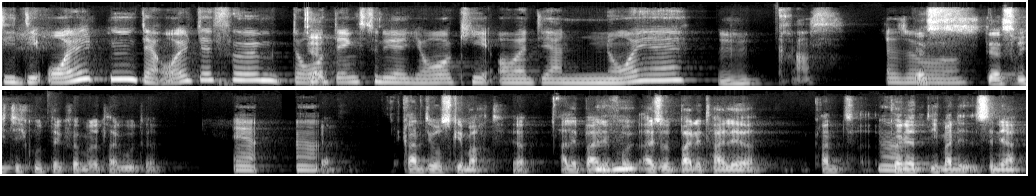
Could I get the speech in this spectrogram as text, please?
die, die alten, der alte Film, da denkst du dir, ja, okay, aber der neue, mhm. krass. Also, der ist, der, ist, richtig gut, der gefällt mir total gut, ja. Ja, ja. Grandios gemacht, ja. Alle beide, mhm. voll, also beide Teile Grant, ja. Ja, ich meine, es sind ja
